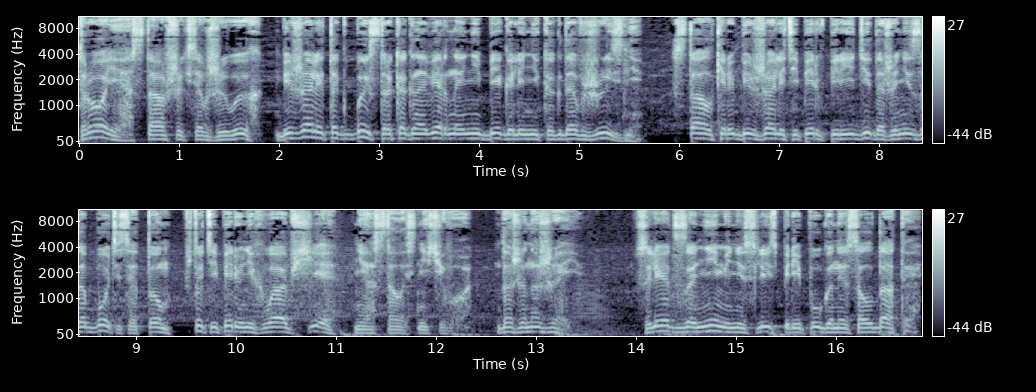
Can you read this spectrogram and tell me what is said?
Трое, оставшихся в живых, бежали так быстро, как, наверное, не бегали никогда в жизни – Сталкеры бежали теперь впереди, даже не заботясь о том, что теперь у них вообще не осталось ничего, даже ножей. Вслед за ними неслись перепуганные солдаты.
